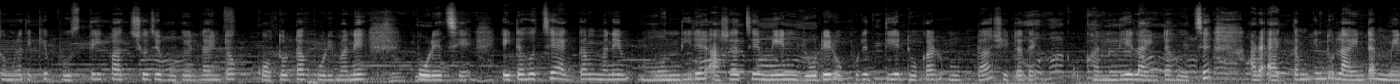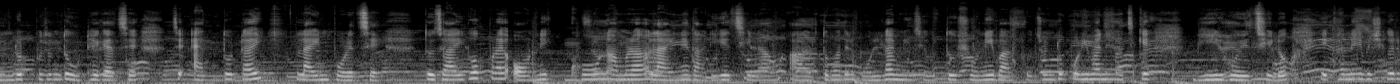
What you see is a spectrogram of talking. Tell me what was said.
তোমরা দেখে বুঝতেই পারছ যে ভোগের লাইনটা কতটা পরিমাণে পড়েছে। এটা হচ্ছে একদম মানে মন্দিরের আসার যে মেন রোডের ওপরের দিয়ে ঢোকার মুখটা সেটা দেখ, ওখান দিয়ে লাইনটা হয়েছে। আর একদম কিন্তু লাইনটা মেন রোড পর্যন্ত উঠে গেছে, যে এতটাই লাইন পড়েছে। তো যাই হোক, প্রায় অনেকক্ষণ আমরা লাইনে দাঁড়িয়েছিলাম আর তোমাদের বললামই যেহেতু শনিবার প্রচণ্ড পরিমাণে আজকে ভিড় হয়েছিল, এখানে বেশি করে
